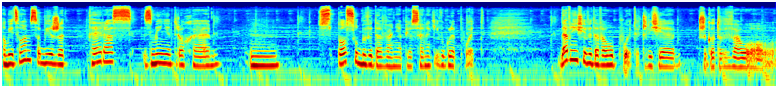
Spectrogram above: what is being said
obiecałam sobie, że teraz zmienię trochę mm, sposób wydawania piosenek i w ogóle płyt. Dawniej się wydawało płyty, czyli się przygotowywało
